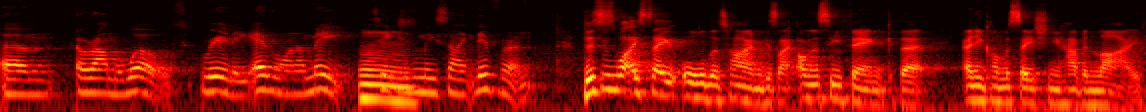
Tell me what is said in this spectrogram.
um, around the world. Really, everyone I meet Mm. teaches me something different. This is what I say all the time because I honestly think that any conversation you have in life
